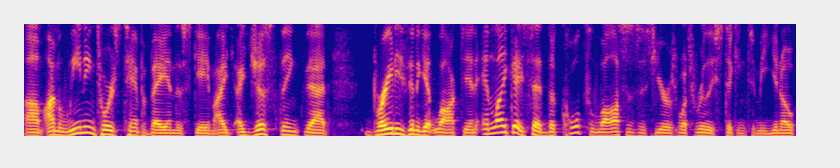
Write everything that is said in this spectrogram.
Um, I'm leaning towards Tampa Bay in this game. I, I just think that Brady's going to get locked in. And like I said, the Colts' losses this year is what's really sticking to me. You know,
